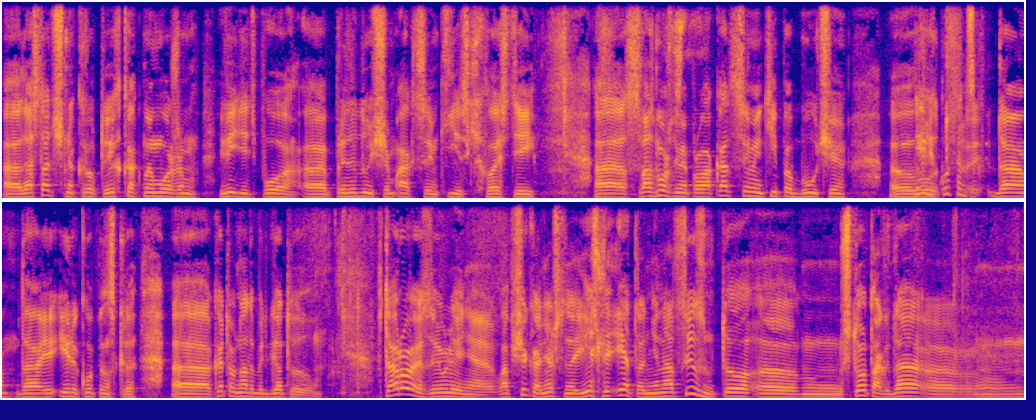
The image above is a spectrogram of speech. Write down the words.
достаточно крутых, как мы можем видеть по э, предыдущим акциям киевских властей, э, с возможными провокациями типа Бучи. Или вот. Купинск. Да, да, или Купинска. К этому надо быть готовым. Второе заявление. Вообще, конечно, если это не нацизм, то э, что тогда... Э,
